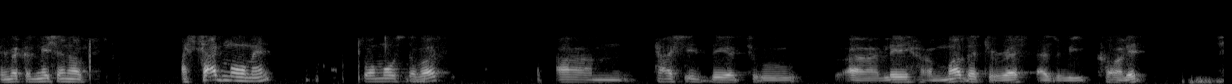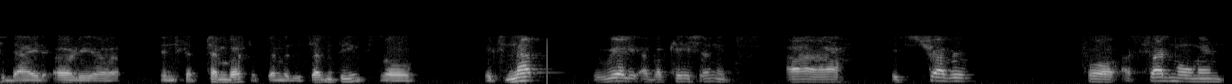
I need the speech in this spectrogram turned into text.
in recognition of a sad moment for most of us. Um, Tash is there to uh, lay her mother to rest, as we call it. She died earlier in September, September the 17th. So it's not really a vacation. It's uh, it's travel for a sad moment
